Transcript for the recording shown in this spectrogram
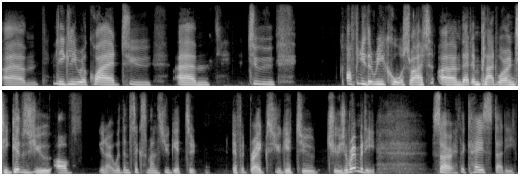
um, legally required to um, to offer you the recourse, right? Um, that implied warranty gives you of you know within six months you get to if it breaks you get to choose your remedy. So the case study,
